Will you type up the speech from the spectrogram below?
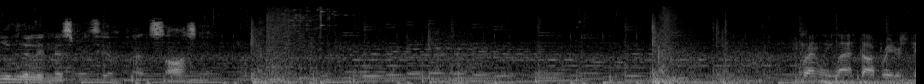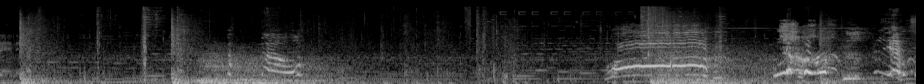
You literally missed me too. That's awesome. Friendly, last operator standing. No! Oh! Yes!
